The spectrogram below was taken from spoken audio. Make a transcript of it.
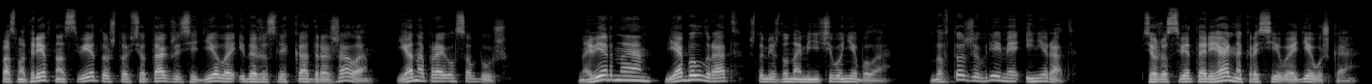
Посмотрев на Свету, что все так же сидела и даже слегка дрожала, я направился в душ. Наверное, я был рад, что между нами ничего не было, но в то же время и не рад. Все же Света реально красивая девушка,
